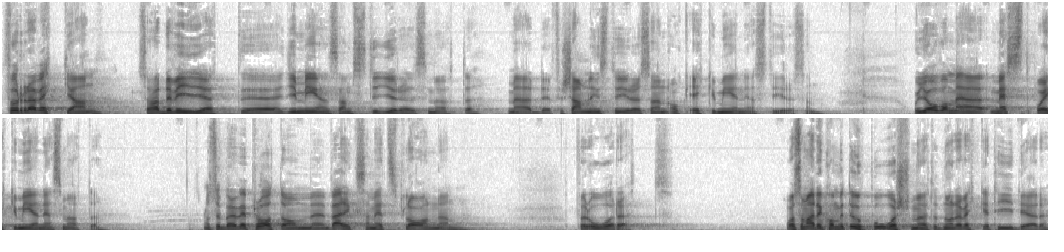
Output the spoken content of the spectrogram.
Förra veckan så hade vi ett eh, gemensamt styrelsemöte med församlingsstyrelsen och Ekumeniastyrelsen. Och jag var med mest på Ekumenias möte. Och så började vi prata om eh, verksamhetsplanen för året. Vad som hade kommit upp på årsmötet några veckor tidigare.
